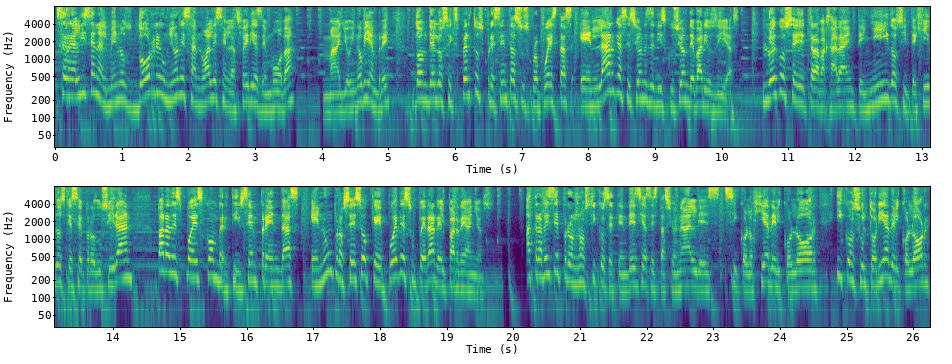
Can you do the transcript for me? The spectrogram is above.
Se realizan al menos dos reuniones anuales en las ferias de moda, mayo y noviembre, donde los expertos presentan sus propuestas en largas sesiones de discusión de varios días. Luego se trabajará en teñidos y tejidos que se producirán para después convertirse en prendas en un proceso que puede superar el par de años. A través de pronósticos de tendencias estacionales, psicología del color y consultoría del color,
